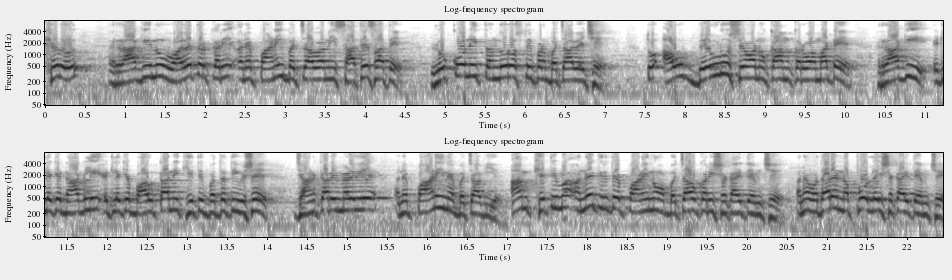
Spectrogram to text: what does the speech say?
ખેડૂત રાગીનું વાવેતર કરી અને પાણી બચાવવાની સાથે સાથે લોકોની તંદુરસ્તી પણ બચાવે છે. તો આવું બેવડું સેવાનું કામ કરવા માટે રાગી એટલે કે નાગલી એટલે કે બાવટાની ખેતી પદ્ધતિ વિશે જાણકારી મેળવીએ અને પાણીને બચાવીએ. આમ ખેતીમાં અનેક રીતે પાણીનો બચાવ કરી શકાય તેમ છે અને વધારે નફો લઈ શકાય તેમ છે.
